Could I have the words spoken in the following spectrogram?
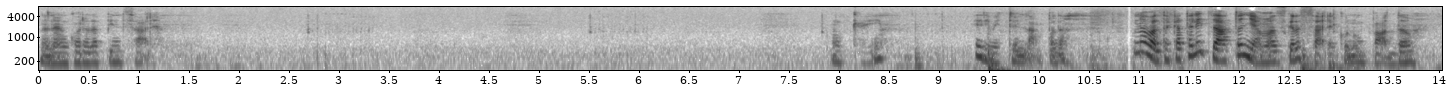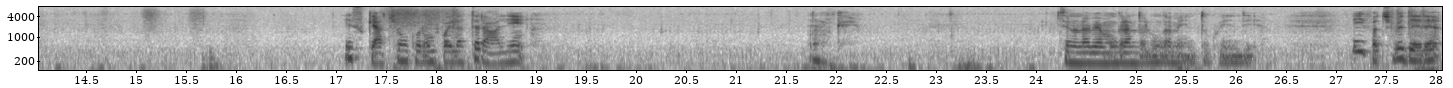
non è ancora da pinzare ok e rimetto in lampada. Una volta catalizzato andiamo a sgrassare con un pad e schiaccio ancora un po' i laterali. Ok. Se non abbiamo un grande allungamento quindi. E vi faccio vedere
